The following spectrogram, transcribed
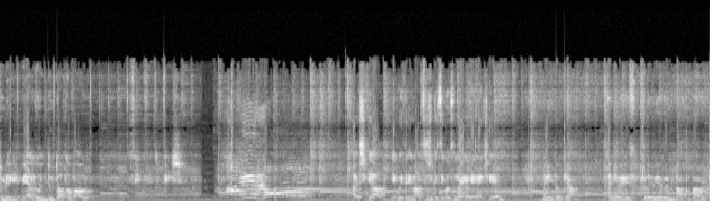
टुडे वी आर गोइंग टू टॉक अबाउट अश्किया ये कोई तेरी माँ से किसी को सुनाई नहीं देनी चाहिए। नहीं तो क्या? Anyways today we are talk about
